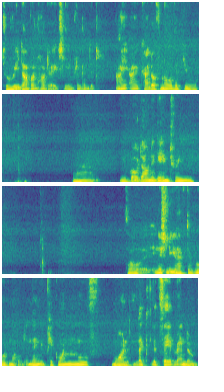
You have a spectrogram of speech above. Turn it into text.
to read up on how to actually implement it. I, I kind of know that you uh, you go down a game tree. So initially you have the root node, and then you pick one move more like let's say at random.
